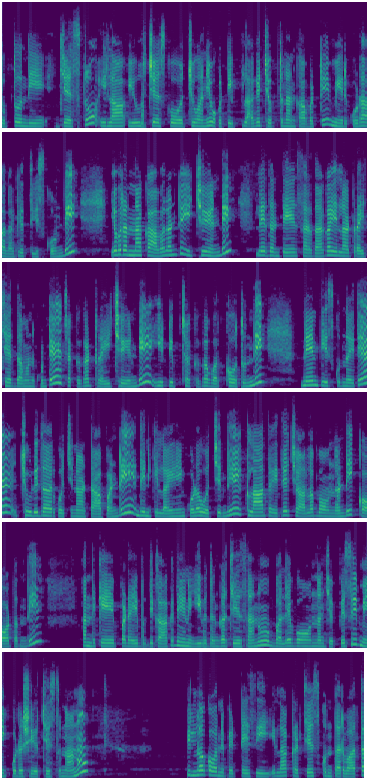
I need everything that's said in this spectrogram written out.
చెప్తుంది జస్ట్ ఇలా యూజ్ చేసుకోవచ్చు అని ఒక టిప్ లాగే చెప్తున్నాను కాబట్టి మీరు కూడా అలాగే తీసుకోండి. ఎవరన్నా కావాలంటే ఇచ్చేయండి. లేదంటే సరదాగా ఇలా ట్రై చేద్దాం అనుకుంటే చక్కగా ట్రై చేయండి. ఈ టిప్ చక్కగా వర్క్ అవుతుంది. నేను తీసుకుందైతే చూడీదార్కి వచ్చిన టాప్ అండి. దీనికి లైనింగ్ కూడా వచ్చింది. క్లాత్ అయితే చాలా బాగుందండి. కాటన్ది. అందుకే పడై బుద్ధి కాక నేను ఈ విధంగా చేశాను. భలే బాగుందని చెప్పేసి మీకు కూడా షేర్ చేస్తున్నాను. పిల్లో కవర్ని పెట్టేసి ఇలా కట్ చేసుకున్న తర్వాత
